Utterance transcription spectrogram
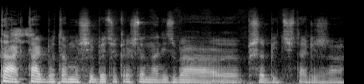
Tak, tak, bo to musi być określona liczba e, przebić, także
